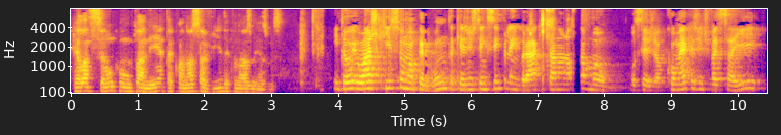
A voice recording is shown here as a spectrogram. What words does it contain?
relação com o planeta, com a nossa vida, com nós mesmos? Então, eu acho que isso é uma pergunta que a gente tem que sempre lembrar que está na nossa mão. Ou seja, como é que a gente vai sair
